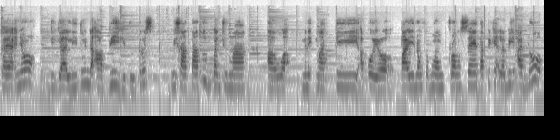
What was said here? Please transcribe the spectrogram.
kayaknya digali tuh ndak habis gitu. Terus wisata tuh bukan cuma awak menikmati apa ya pai nongkrong nongkrong se tapi kayak lebih ada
